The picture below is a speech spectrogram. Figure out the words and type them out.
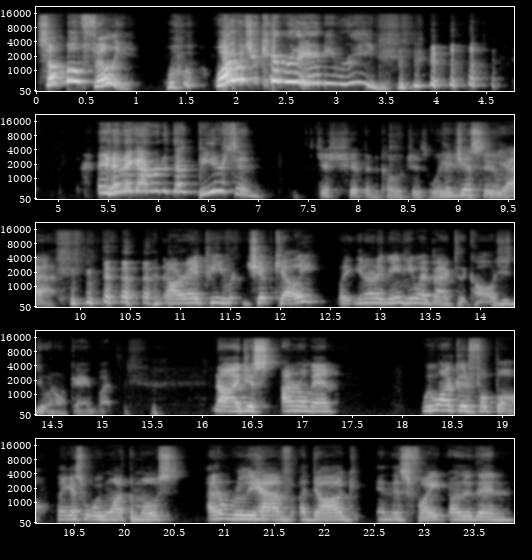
Something about Philly. Why would you get rid of Andy Reid? And then they got rid of Doug Pederson. just shipping coaches way They're too just soon. yeah. And R.I.P. Chip Kelly. Like you know what I mean? He went back to the college. He's doing okay, but no, I just I don't know, man. We want good football. I think that's what we want the most. I don't really have a dog in this fight other than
